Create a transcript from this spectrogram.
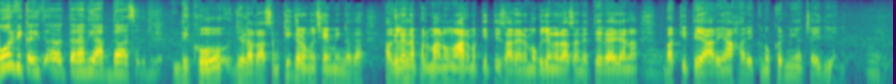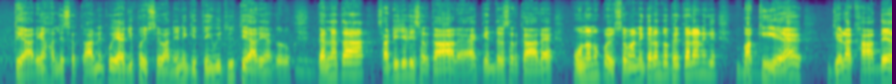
ਹੋਰ ਵੀ ਕਈ ਅ, ਤਰ੍ਹਾਂ ਦੀ ਆਪਦਾ ਆ ਸਕਦੀ ਹੈ? ਦੇਖੋ ਜਿਹੜਾ ਰਾਸ਼ਨ ਕੀ ਕਰੋਗੇ 6 ਮਹੀਨੇ ਦਾ? ਅਗਲੇ ਨੇ ਪਰਮਾਣੂ ਮਾਰ ਮ ਕੀਤੀ ਸਾਰਿਆਂ ਨੇ ਮੁੱਕ ਜਾਣਾ ਰਾਸ਼ਨ ਇੱਥੇ ਰਹਿ ਜਾਣਾ। ਬਾਕੀ ਤਿਆਰੀਆਂ ਹਰ ਇੱਕ ਨੂੰ ਕਰਨੀਆਂ ਚਾਹੀਦੀਆਂ ਨੇ। ਤਿਆਰੀਆਂ ਹਾਲੇ ਸਰਕਾਰ ਨੇ ਕੋਈ ਇਹੋ ਜਿਹੀ ਭਵਿੱਖਬਾਣੀ ਨਹੀਂ ਕੀਤੀ ਵੀ ਤੁਸੀਂ ਤਿਆਰੀਆਂ ਕਰੋ। ਪਹਿਲਾਂ ਤਾਂ ਸਾਡੀ ਜਿਹੜੀ ਸਰਕਾਰ ਹੈ ਕੇਂਦਰ ਸਰਕਾਰ ਹੈ ਉਹਨਾਂ ਨੂੰ ਭਵਿੱਖਬਾਣੀ ਕਰਨ ਤੋਂ ਫਿਰ ਕਰਨਗੇ। ਬਾਕੀ ਹੈ ਜਿਹੜਾ ਖਾਦ ਦੇ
